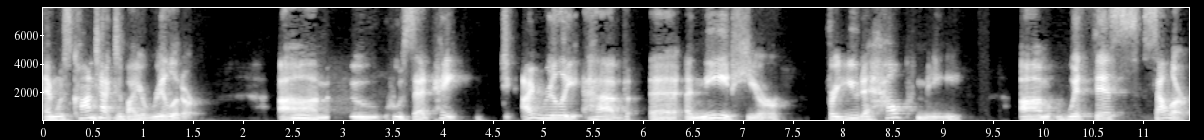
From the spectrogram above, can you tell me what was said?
and was contacted by a realtor um, mm. who who said hey i really have a, a, need here for you to help me um, with this seller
